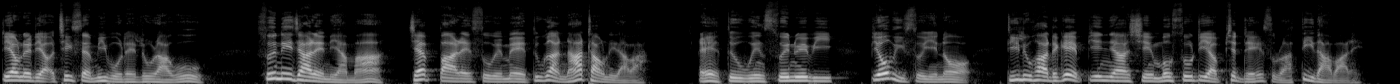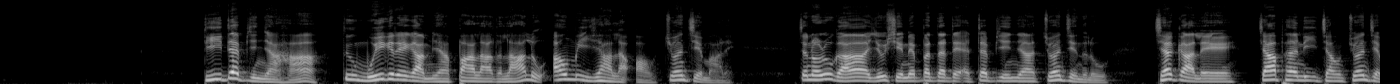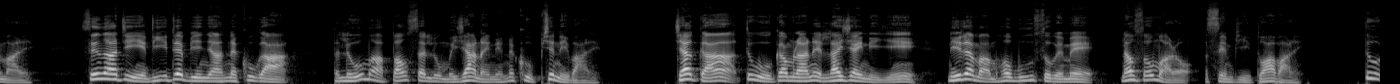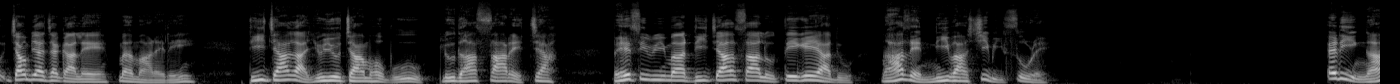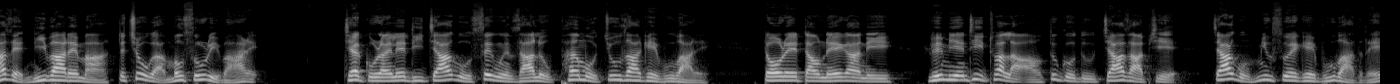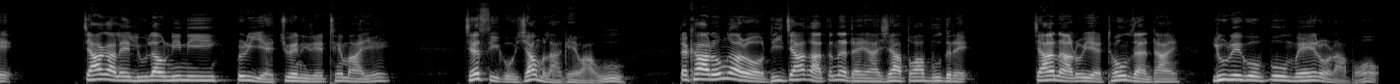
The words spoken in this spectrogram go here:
တယောက်နဲ့တယောက်အချိတ်ဆက်မိဖို့လည်းလိုတာကိုဆွေးနွေးကြတဲ့နေရာမှာဂျက်ပါတယ်ဆိုပေမဲ့သူကနားထောင်နေတာပါအဲသူဝင်ဆွေးနွေးပြီးပြောပြီးဆိုရင်တော့ဒီလူဟာတကယ်ပညာရှင်မုတ်ဆိုးတစ်ယောက်ဖြစ်တယ်ဆိုတာသိတာပါတယ်ဒီအတတ်ပညာဟာသူမွေးကလေးကများပါလာသလားလို့အောက်မေ့ရလောက်အောင်ကျွမ်းကျင်ပါတယ်ကျွန်တော်တို့ကရုပ်ရှင်နဲ့ပတ်သက်တဲ့အတတ်ပညာကျွမ်းကျင်တယ်လို့ဂျက်ကလည်း ကြားဖန်ဒီအကြောင်းကျွမ်းကျင်ပါတယ်စဉ်းစားကြည့်ရင်ဒီအတတ်ပညာနှစ်ခုကဘလို့မှပေါင်းဆက်လို့မရနိုင်တဲ့နှစ်ခုဖြစ်နေပါတယ်ဂျက်ကသူ့ကိုကင်မရာနဲ့လိုက်ရိုက်နေရင်နေတတ်မှာမဟုတ်ဘူးဆိုပေမဲ့နောက်ဆုံးမှာတော့အဆင်ပြေသွားပါတယ်သူ့အကြောင်းပြချက်ကလည်းမှန်ပါတယ်လေဒီကြားကရိုးရိုးကြားမဟုတ်ဘူးလူသားစားတဲ့ကြားဘယ်စီရီမှာဒီကြားစားလို့တေခဲ့ရသူ90နီးပါးရှိပြီဆိုတယ် အဲ့ဒီ90နီးပါးထဲမှာတချို့ကမုတ်ဆိုးတွေပါတဲ့ချက်ကိုယ်တိုင်လည်းဒီကြားကိုစိတ်ဝင်စားလို့ဖမ်းဖို့ကြိုးစားခဲ့ဘူးပါတယ်တော်တဲ့တောင်ထဲကနေလွင်မြင်ထိထွက်လာအောင်သူ့ကိုယ်သူကြားစာဖြစ်ကြားကိုမြှုပ်ဆွဲခဲ့ဘူးပါတဲ့ကြားကလည်းလူလောင်နီးနီးပြည့်ရဲ့ကျွဲနေတယ်ထင်ပါရဲ့ဂျက်စီကိုရောက်မလာခဲ့ပါဘူးတခါတုန်းကတော့ဒီကြားကတနက်တန်ရာရသွားဘူးတဲ့ကြားနာတို့ရဲ့ထုံးစံတိုင်းလူတွေကိုပုံမဲတော့တာပေါ့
